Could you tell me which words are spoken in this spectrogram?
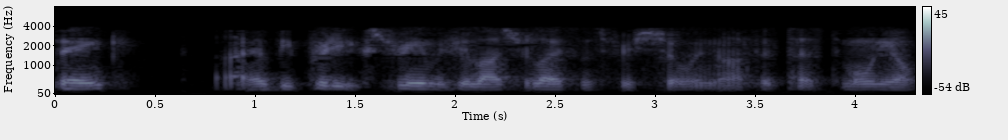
think. Uh, it would be pretty extreme if you lost your license for showing off a testimonial.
